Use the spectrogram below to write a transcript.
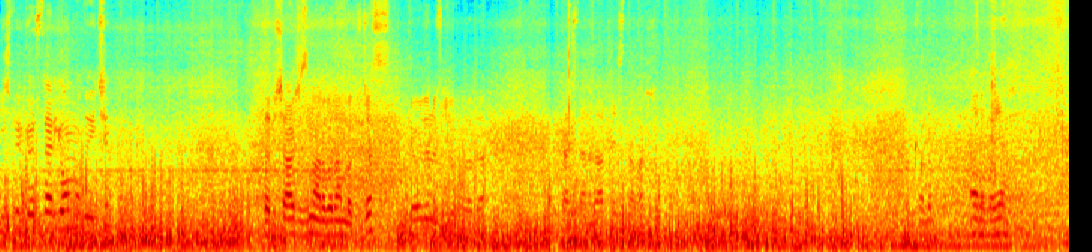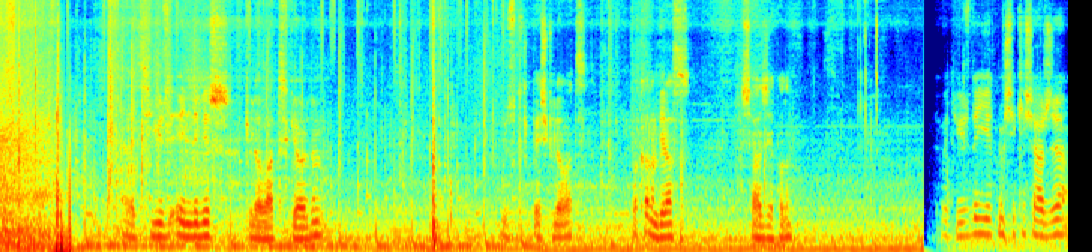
Hiçbir gösterge olmadığı için tabi şarj hızına arabadan bakacağız. Gördüğünüz gibi burada birkaç tane daha Tesla var. Bakalım arabaya. Evet 151 kilowatt gördüm. 145 kilowatt. Bakalım biraz şarj yapalım. Evet %72 şarja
